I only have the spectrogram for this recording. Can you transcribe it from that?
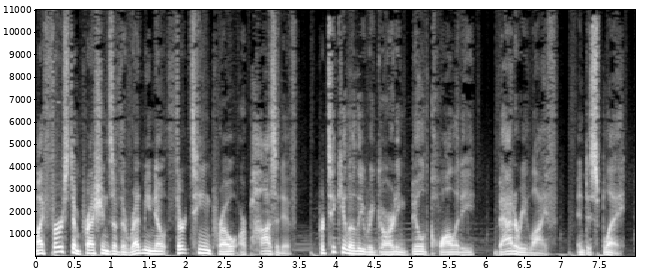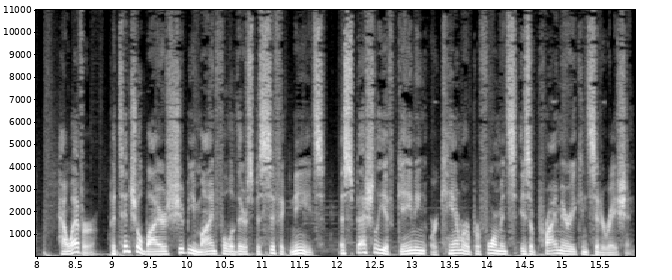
My first impressions of the Redmi Note 13 Pro are positive, particularly regarding build quality, battery life, and display. However, potential buyers should be mindful of their specific needs, especially if gaming or camera performance is a primary consideration.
